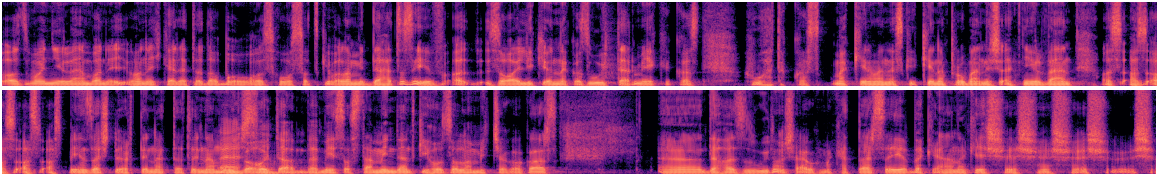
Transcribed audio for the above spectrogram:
az van, nyilván van egy, van egy kereted, abból hozhatsz ki valamit, de hát az év zajlik, jönnek az új termékek, azt, hú, hát akkor azt meg kéne menni, ezt ki kéne próbálni, és hát nyilván az, az, az, az, az pénzes történet, tehát hogy nem Persze. úgy, hogy bemész, aztán mindent kihozol, amit csak akarsz de ha ez az újdonságok meg hát persze érdekelnek, és, és, és, és, és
